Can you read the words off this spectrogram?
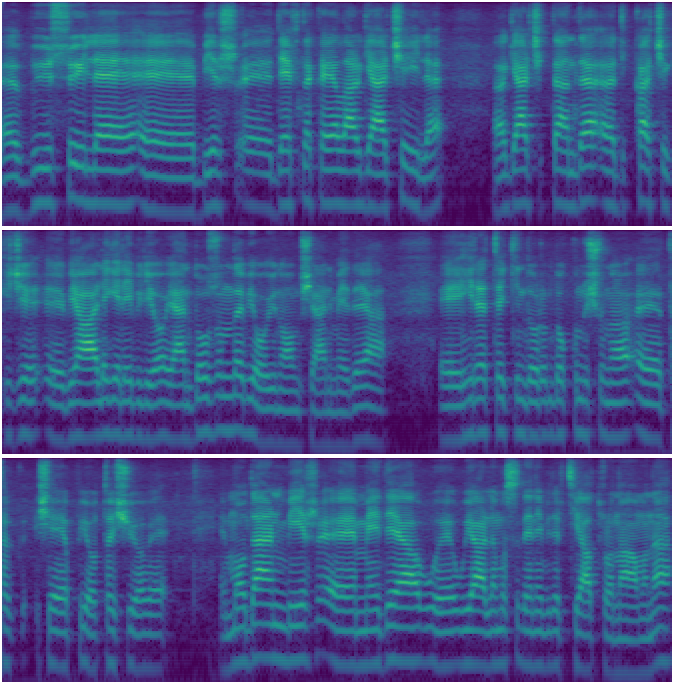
e, büyüsüyle e, bir e, Defne Kayalar gerçeğiyle e, gerçekten de e, dikkat çekici e, bir hale gelebiliyor. Yani dozunda bir oyun olmuş yani medya. E, Hira Tekindor'un dokunuşunu e, şey yapıyor, taşıyor ve e, modern bir e, medya e, uyarlaması denebilir tiyatro namına.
